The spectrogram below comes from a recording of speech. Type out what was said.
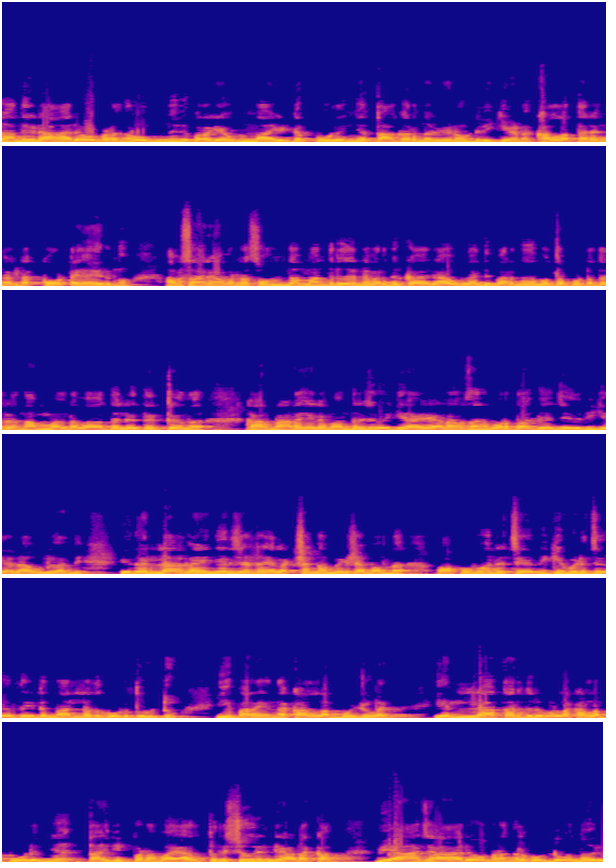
ഗാന്ധിയുടെ ആരോപണങ്ങൾ ഒന്നിനു പുറകെ ഒന്നായിട്ട് പൊളിഞ്ഞ് തകർന്നു വീണുകൊണ്ടിരിക്കുകയാണ്. കള്ളത്തരങ്ങളുടെ കോട്ടയായിരുന്നു. അവസാനം അവരുടെ സ്വന്തം മന്ത്രി തന്നെ പറഞ്ഞു "ക- രാഹുൽ ഗാന്ധി പറഞ്ഞത് മൊത്തം പൊട്ടത്തരം. നമ്മളുടെ ഭാഗത്തല്ലേ തെറ്റെന്ന് കർണാടകയിലെ മന്ത്രി ചോദിക്കുക അയാളെ അവസാനം പുറത്താക്കുകയും ചെയ്തിരിക്കുക രാഹുൽ ഗാന്ധി. ഇതെല്ലാം കഴിഞ്ഞതിന് ശേഷം ഇലക്ഷൻ കമ്മീഷൻ വന്ന് പപ്പുമോന്റെ ചെവിക്ക് പിടിച്ചു നിർത്തിയിട്ട് നല്ലത് കൊടുത്തു വിട്ടു. ഈ പറയുന്ന കള്ളം മുഴുവൻ എല്ലാ തരത്തിലുമുള്ള കള്ളം പൊളിഞ്ഞ് തരിപ്പണമായി. അത് തൃശ്ശൂരിന്റെ അടക്കം വ്യാജ ആരോപണങ്ങൾ കൊണ്ടുവന്ന ഒരു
